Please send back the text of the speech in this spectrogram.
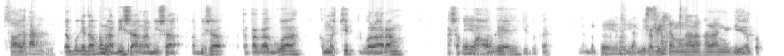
Soalnya kan Tapi kita pun nggak bisa, nggak bisa, nggak bisa. Tetangga gua ke masjid gua larang, asa Iya. kumaha oge gitu kan. Ya, betul. Iya sih. Nggak Nggak bisa menghalang-halangi gitu. Iya. Bisa, Bob.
